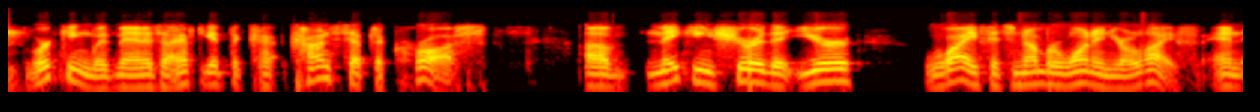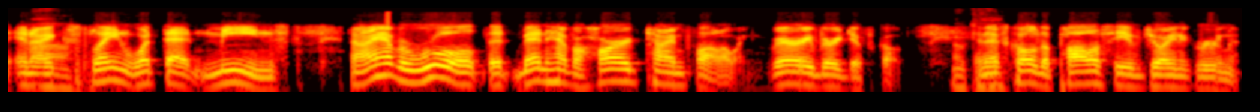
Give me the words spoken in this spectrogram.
working with men is I have to get the concept across of making sure that your wife it's number one in your life. And and I explain what that means. Now I have a rule that men have a hard time following, very very difficult, okay. and that's called the policy of joint agreement.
